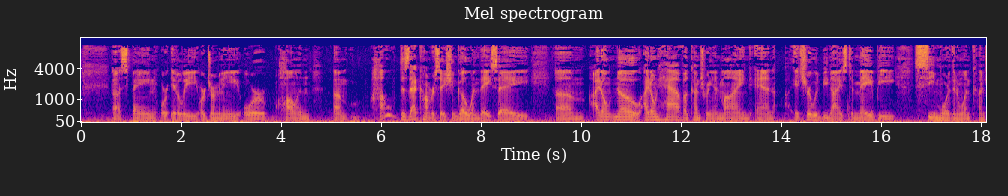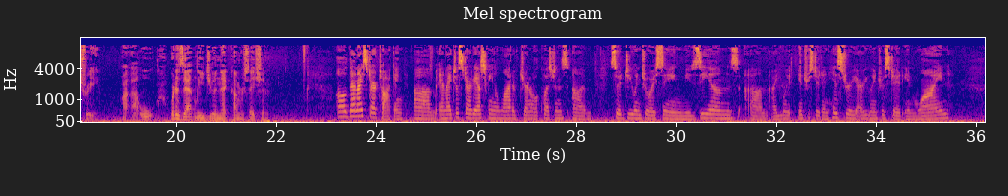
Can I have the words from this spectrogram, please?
uh, Spain or Italy or Germany or Holland. Um, how does that conversation go when they say, um, I don't know, I don't have a country in mind, and it sure would be nice to maybe see more than one country. Where does that lead you in that conversation? Oh, then I start talking, um, and I just start asking a lot of general questions. Um, so, do you enjoy seeing museums? Um, are you interested in history? Are you interested in wine?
